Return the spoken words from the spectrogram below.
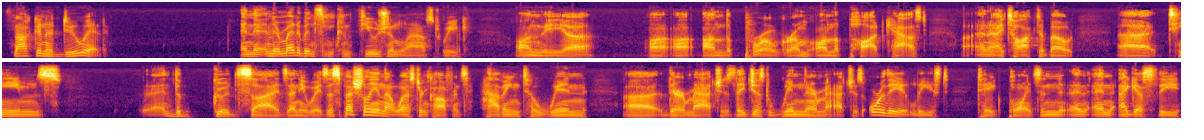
It's not going to do it. And there, and there might have been some confusion last week on the uh, on, the program on the podcast, and I talked about uh, teams, uh, the good sides, anyways, especially in that Western Conference, having to win uh, their matches. They just win their matches, or they at least take points. And and, and I guess the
